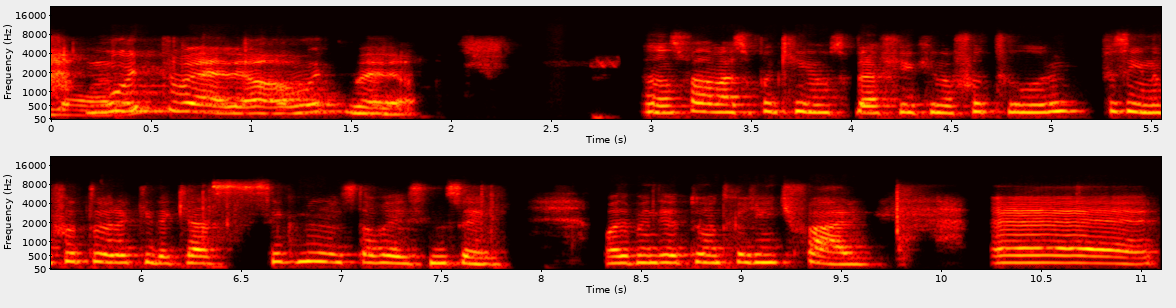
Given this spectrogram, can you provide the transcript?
Melhor. muito melhor, muito melhor. Vamos falar mais um pouquinho sobre a FIC no futuro. Tipo assim, no futuro aqui, daqui a cinco minutos, talvez, não sei. Vai depender do tanto que a gente fale. É,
